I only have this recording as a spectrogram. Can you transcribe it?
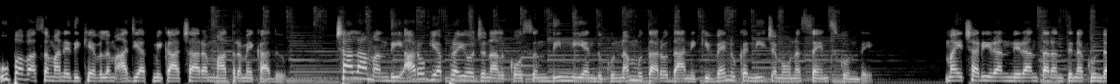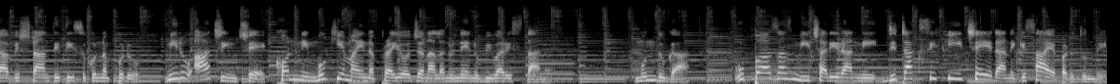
ఉపవాసం అనేది కేవలం ఆధ్యాత్మిక ఆచారం మాత్రమే కాదు. చాలా మంది ఆరోగ్య ప్రయోజనాల కోసం దీన్ని ఎందుకు నమ్ముతారో దానికి వెనుక నిజమైన సైన్స్ ఉంది. మై శరీరం నిరంతరం తినకుండా విశ్రాంతి తీసుకున్నప్పుడు మీరు ఆచించే కొన్ని ముఖ్యమైన ప్రయోజనాలను నేను వివరిస్తాను. ముందుగా ఉపవాసం మీ శరీరాన్ని డిటాక్సిఫీ చేయడానికి సహాయపడుతుంది.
